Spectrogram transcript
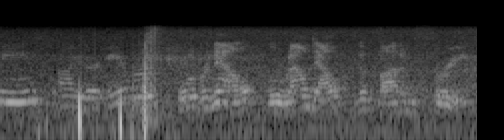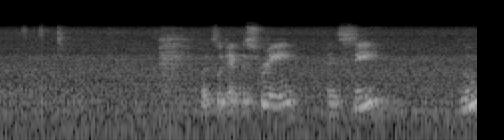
so that means either Amber or Burnell will round out the bottom three let's look at the screen and see who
